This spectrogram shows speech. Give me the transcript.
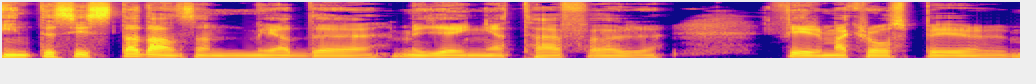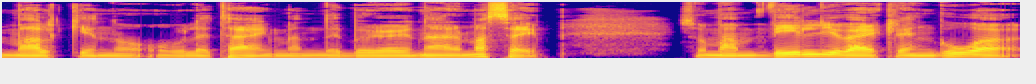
inte sista dansen med, eh, med gänget här för firma Crosby, Malkin och, och Letang, men det börjar ju närma sig. Så man vill ju verkligen gå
